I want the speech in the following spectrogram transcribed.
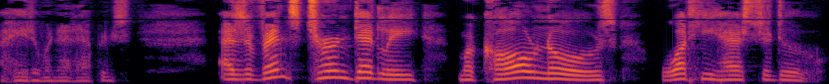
I hate it when that happens. As events turn deadly, McCall knows what he has to do.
